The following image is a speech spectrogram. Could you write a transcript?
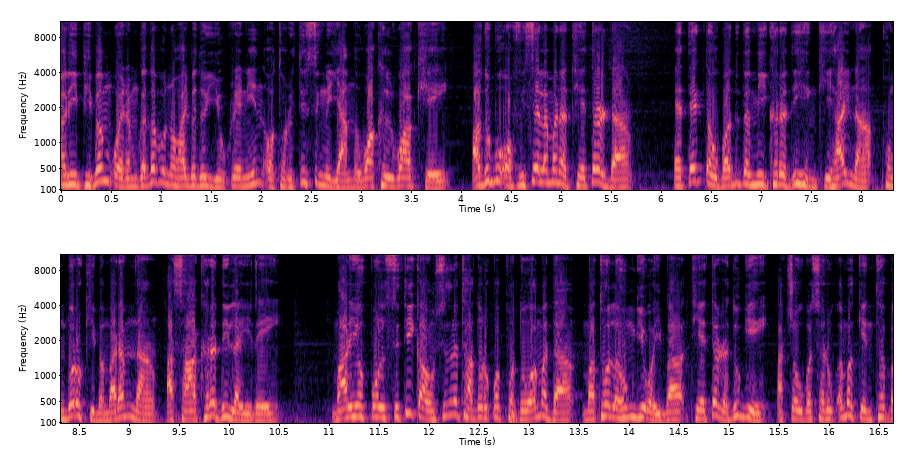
कारी फिवम ओरमगदबनो हाइबदु युक्रेनियन अथॉरिटीस सिंग याम वाखल वाखे अदुबु ऑफिशियल मना थिएटर द अटैक तौबदु द मीखर आशा खर मारियोपोल सिटी काउंसिल ने फ़ोटो मथोल अहम की ओइबा थिएटर अदुगी सरुक अम केनथब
